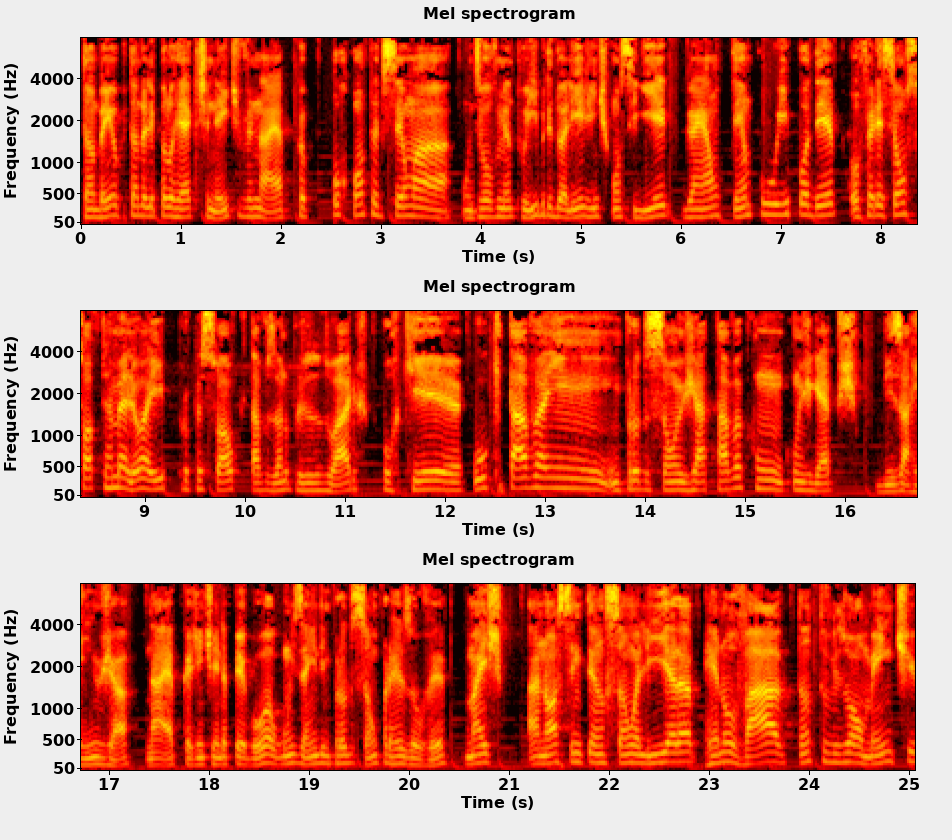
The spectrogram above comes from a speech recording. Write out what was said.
também optando ali pelo React Native na época, por conta de ser uma, um desenvolvimento híbrido ali, a gente conseguia ganhar um tempo e poder oferecer um software melhor aí pro pessoal que estava usando para os usuários, porque o que estava em, em produção já estava com, com os gaps bizarrinhos já. Na época a gente ainda pegou alguns ainda em produção para resolver, mas a nossa intenção ali era renovar tanto visualmente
